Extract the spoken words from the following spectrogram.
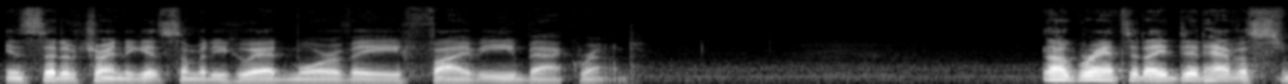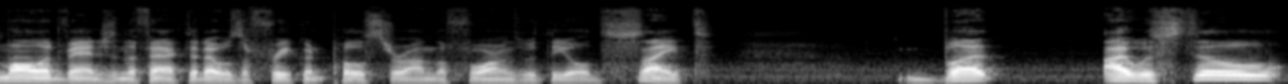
instead of trying to get somebody who had more of a 5e background. Now, granted, I did have a small advantage in the fact that I was a frequent poster on the forums with the old site, but I was still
